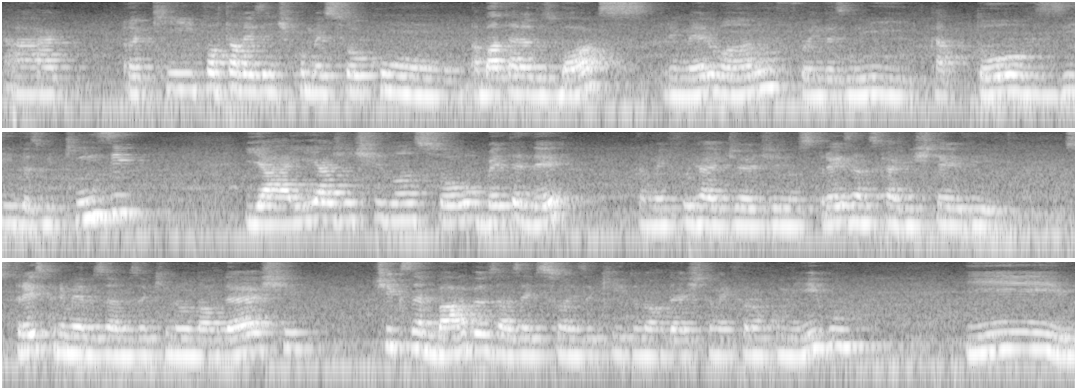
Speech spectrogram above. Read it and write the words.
Ah, aqui em Fortaleza a gente começou com a Batalha dos Box, primeiro ano, foi em 2014, 2015. E aí a gente lançou o BTD, também fui judge nos três anos que a gente teve, os três primeiros anos aqui no Nordeste. Chicks and Barbers, as edições aqui do Nordeste também foram comigo. E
